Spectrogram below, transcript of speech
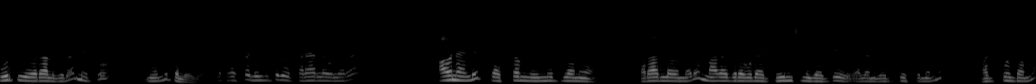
పూర్తి వివరాలు కూడా మీకు మేము తెలియజేస్తాం. ప్రస్తుతం నిందితులు పరారులో ఉన్నారా? అవునండి. ప్రస్తుతం నిందితులను పరారులో ఉన్నారు. మా దగ్గర కూడా టీమ్స్ను పెట్టి వాళ్ళని వెతికిస్తున్నాము. పట్టుకుంటాము.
